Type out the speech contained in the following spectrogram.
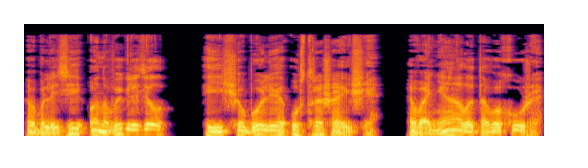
Вблизи он выглядел еще более устрашающе, вонял и того хуже.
